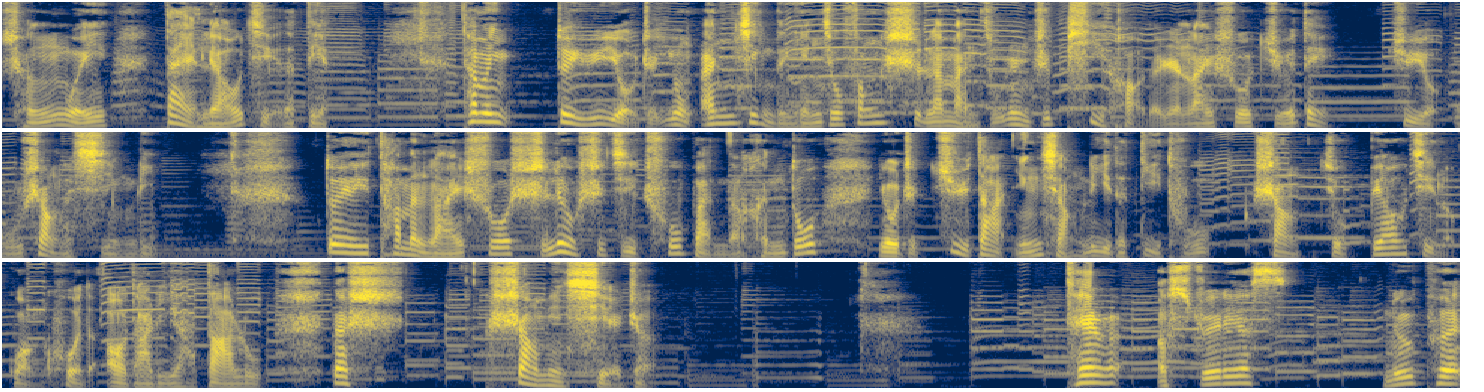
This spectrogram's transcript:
成为待了解的点。他们对于有着用安静的研究方式来满足认知癖好的人来说，绝对具有无上的吸引力。对他们来说，16世纪出版的很多有着巨大影响力的地图上就标记了广阔的澳大利亚大陆，那是上面写着 “Terra Australia's Nuper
